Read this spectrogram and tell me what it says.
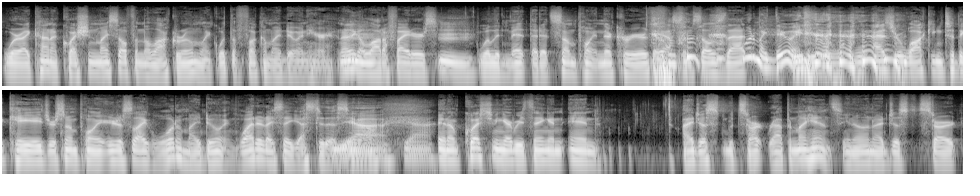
where I kind of questioned myself in the locker room, like, what the fuck am I doing here? And I think a lot of fighters will admit that at some point in their career, they ask themselves that. what am I doing? as you're walking to the cage or some point, you're just like, what am I doing? Why did I say yes to this? you Yeah, know? yeah. And I'm questioning everything and and I just would start wrapping my hands, you know, and I'd just start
